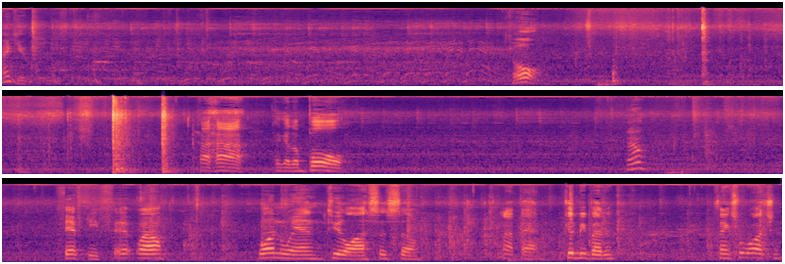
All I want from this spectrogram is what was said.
Thank you. Cool. Haha, I got a bull. Well, 50, fi- well, one win, two losses, so not bad. Could be better. Thanks for watching.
